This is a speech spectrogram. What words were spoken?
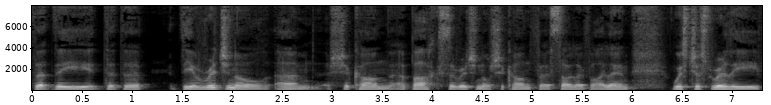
that the that the the original um, uh, Bach's original Chaconne for solo violin, was just really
